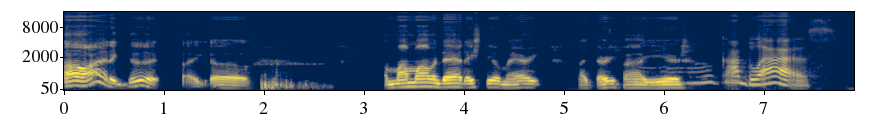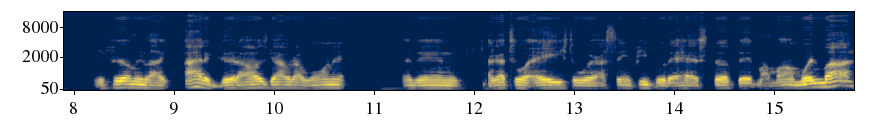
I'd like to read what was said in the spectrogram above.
Oh, I had it good. Like, uh, my mom and dad, they still married, like 35 years. Oh, God bless. You feel me? Like, I had it good. I always got what I wanted. And then I got to an age to where I seen people that had stuff that my mom wouldn't buy.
